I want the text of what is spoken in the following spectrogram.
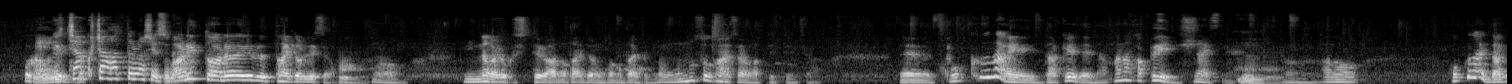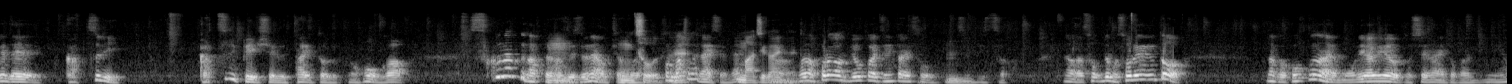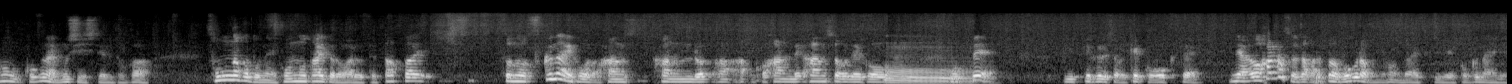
めちゃくちゃ上がってるらしいですね、割とあらゆるタイトルですよ。うん。うん。みんながよく知ってるあのタイトルもこのタイトル。もものすごく話が上がっていってるんですよ。で、国内だけでなかなかペイしないですね。うん。うん。あの、国内だけでがっつり、がっつりペイしてるタイトルの方が少なくなってるはずですよね、青木さん。うんそうですねこれ間違いないですよね。間違いないうんだからこれは業界全体そうです、うん実は。だからそ、でもそれ言うと、なんか国内盛り上げようとしてないとか、日本国内無視してるとか、そんなことね、このタイトルがあるって、たった、その少ない方の反、反論、反例反証でこう、うん持って言ってくる人が結構多くて。いや、わかりますよ。だから、それは僕らも日本大好きで、国内で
